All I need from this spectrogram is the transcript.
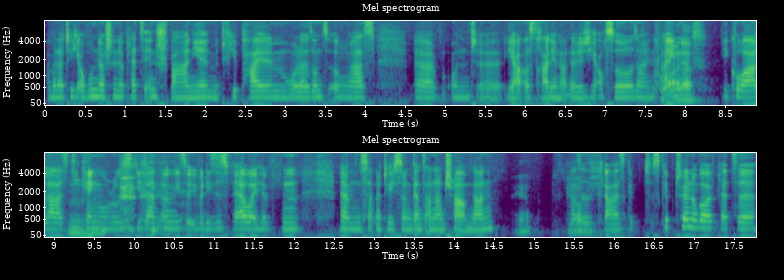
aber natürlich auch wunderschöne Plätze in Spanien mit viel Palmen oder sonst irgendwas. Ähm, und äh, ja, Australien hat natürlich auch so seinen eigenen. Die Koalas, die mhm. Kängurus, die dann irgendwie so über dieses Fairway hüpfen. Ähm, das hat natürlich so einen ganz anderen Charme dann. Ja, also ich. klar, es gibt, es gibt schöne Golfplätze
